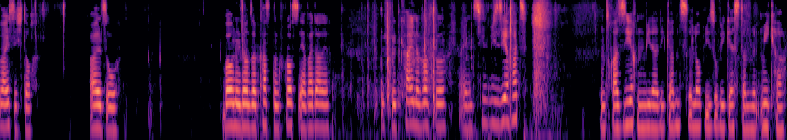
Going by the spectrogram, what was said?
Weiß ich doch. Also. Bauen wir unser Custom Cross eher weiter gefühlt keine Waffe ein Zielvisier hat. Und rasieren wieder die ganze Lobby, so wie gestern mit Mika.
